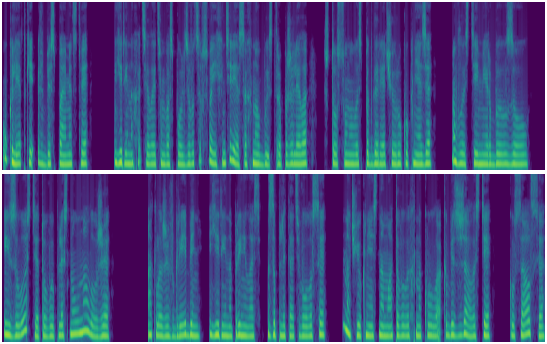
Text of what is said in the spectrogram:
у клетки в беспамятстве. Ирина хотела этим воспользоваться в своих интересах, но быстро пожалела, что сунулась под горячую руку князя. Властемир был зол. И злость эту выплеснул на ложе. Отложив гребень, Ирина принялась заплетать волосы. Ночью князь наматывал их на кулак без жалости. Кусался,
